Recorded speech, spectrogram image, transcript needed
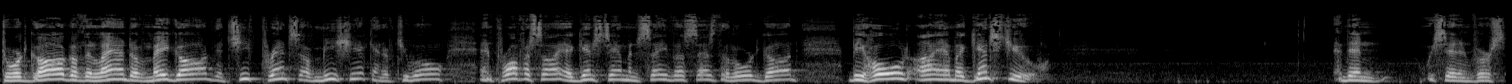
toward Gog of the land of Magog, the chief prince of Meshech and of Tubal, and prophesy against him and say, thus says the Lord God, behold, I am against you. And then we said in verse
